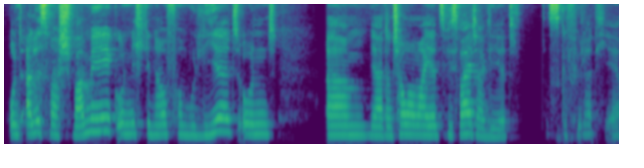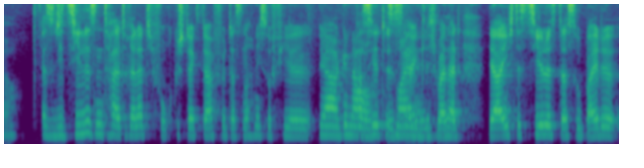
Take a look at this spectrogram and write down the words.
und alles war schwammig und nicht genau formuliert und ähm, ja, dann schauen wir mal jetzt, wie es weitergeht. Das Gefühl hatte ich eher. Also die Ziele sind halt relativ hochgesteckt dafür, dass noch nicht so viel Ja, genau. passiert ist eigentlich, ich. weil halt ja eigentlich das Ziel ist, dass so beide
